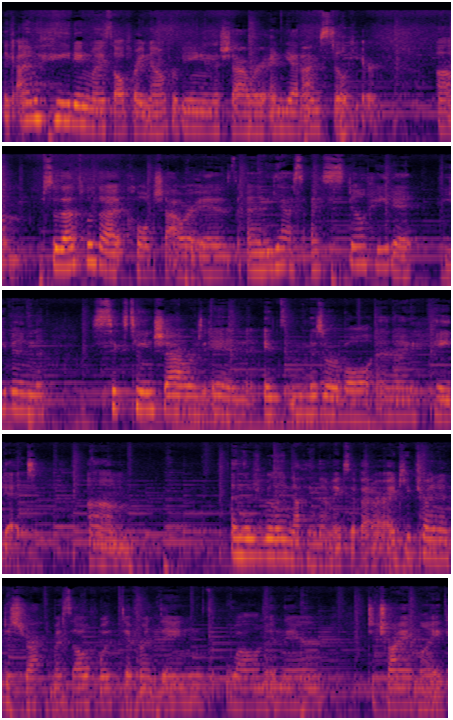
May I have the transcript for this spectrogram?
Like I'm hating myself right now for being in the shower, and yet I'm still here. Um, so that's what that cold shower is. And yes, I still hate it. Even 16 showers in, it's miserable, and I hate it. Um, and there's really nothing that makes it better. I keep trying to distract myself with different things while I'm in there to try and like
